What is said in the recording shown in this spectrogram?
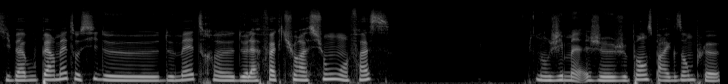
qui va vous permettre aussi de, mettre de la facturation en face. Donc je, je, pense par exemple euh,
